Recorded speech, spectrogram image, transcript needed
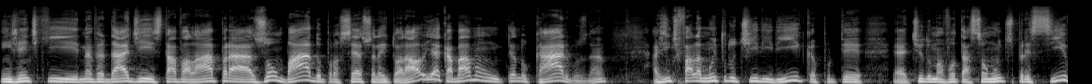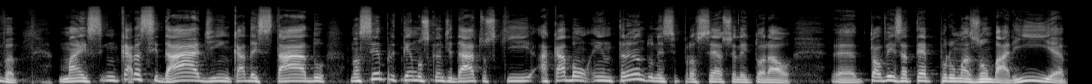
em gente que, na verdade, estava lá para zombar do processo eleitoral e acabavam tendo cargos, né? A gente fala muito do Tiririca por ter é, tido uma votação muito expressiva, mas em cada cidade, em cada estado, nós sempre temos candidatos que acabam entrando nesse processo eleitoral, é, talvez até por uma zombaria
